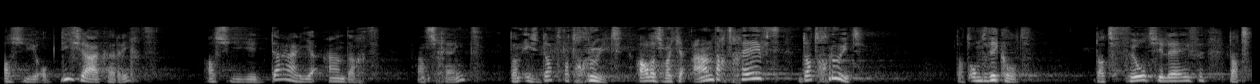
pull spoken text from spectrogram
Als je je op die zaken richt, als je je daar je aandacht aan schenkt, dan is dat wat groeit. Alles wat je aandacht geeft, dat groeit. Dat ontwikkelt. Dat vult je leven, dat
